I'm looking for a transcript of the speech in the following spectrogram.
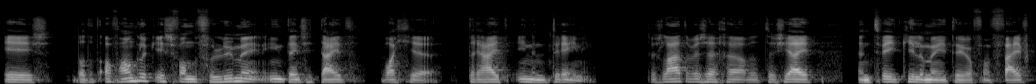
is dat het afhankelijk is van de volume en intensiteit wat je draait in een training. Dus laten we zeggen dat als jij een 2 kilometer of een 5k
